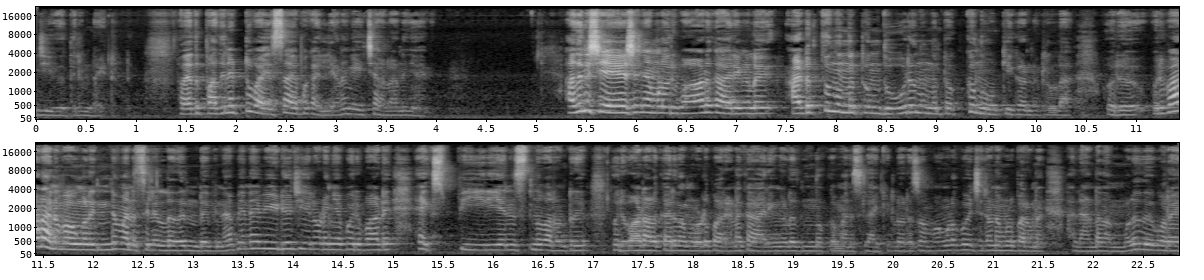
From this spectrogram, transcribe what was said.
ജീവിതത്തിൽ ഉണ്ടായിട്ടുണ്ട്. അതായത് പതിനെട്ട് വയസ്സായപ്പോൾ കല്യാണം കഴിച്ച ആളാണ് ഞാൻ അതിനുശേഷം നമ്മൾ ഒരുപാട് കാര്യങ്ങൾ അടുത്ത് നിന്നിട്ടും ദൂരെ നിന്നിട്ടും ഒക്കെ നോക്കി കണ്ടിട്ടുള്ള ഒരു ഒരുപാട് അനുഭവങ്ങൾ എന്റെ മനസ്സിലുള്ളതുണ്ട്. പിന്നെ പിന്നെ വീഡിയോ ചെയ്ത് തുടങ്ങിയപ്പോൾ ഒരുപാട് എക്സ്പീരിയൻസ് എന്ന് പറഞ്ഞിട്ട് ഒരുപാട് ആൾക്കാർ നമ്മളോട് പറയുന്ന കാര്യങ്ങൾ നിന്നൊക്കെ മനസ്സിലാക്കിയിട്ടുള്ള ഓരോ സംഭവങ്ങളൊക്കെ വെച്ചിട്ടാണ് നമ്മൾ പറയുന്നത് അല്ലാണ്ട് നമ്മൾ കുറേ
